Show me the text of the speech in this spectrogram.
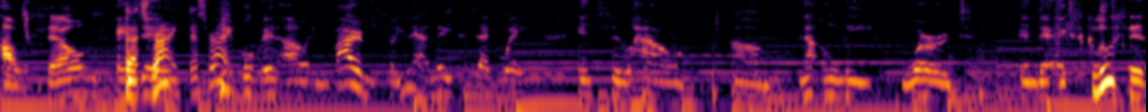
ourselves and That's right. That's right. people in our environment. So you have made the segue into how um, not only words and their exclusive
